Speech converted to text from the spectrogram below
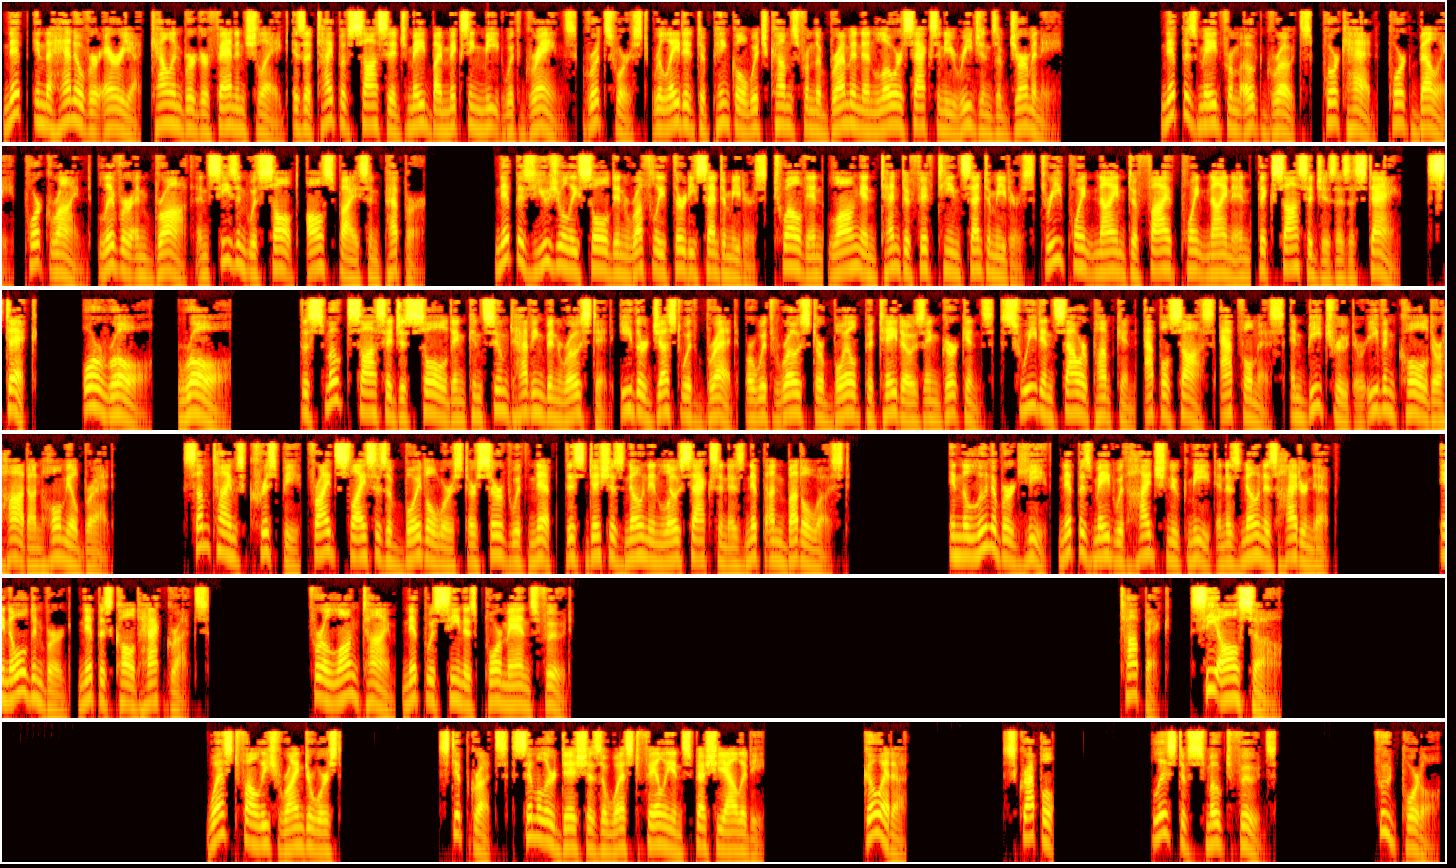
Knipp in the Hanover area, Calenberger Pfannenschlag is a type of sausage made by mixing meat with grains related to Pinkel which comes from the Bremen and Lower Saxony regions of Germany. Knipp is made from oat groats, pork head, pork belly, pork rind, liver and broth and seasoned with salt, allspice and pepper. Knipp is usually sold in roughly 30 cm 12 in long and 10 to 15 cm 3.9 to 5.9 in thick sausages as a stang stick or roll, roll. The smoked sausage is sold and consumed having been roasted, either just with bread, or with roast or boiled potatoes and gherkins, sweet and sour pumpkin, apple sauce and beetroot or even cold or hot on wholemeal bread. Sometimes crispy, fried slices of Beutelwurst are served with Knipp, this dish is known in Low Saxon as Knipp un Buttelwurst. In the Lüneburg Heath, Knipp is made with Heidschnuck meat and is known as Heider Knipp. In Oldenburg, Knipp is called hackgrütze. For a long time, Knipp was seen as poor man's food. See also Westfälische Rinderwurst Stippgrütze similar dish as a Westphalian speciality Goetta Scrapple List of smoked foods Food portal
